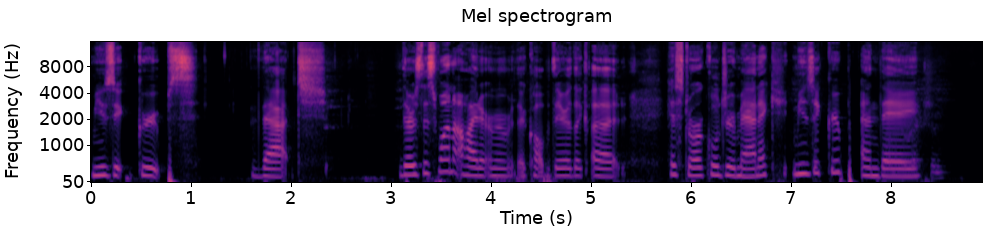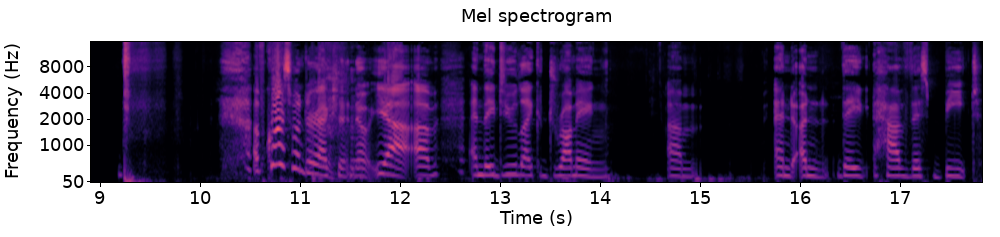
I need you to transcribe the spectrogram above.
music groups that there's this one oh, I don't remember what they're called, but they're like a historical Germanic music group, and they of course One Direction. no, yeah, um, and they do like drumming, um, and and they have this beat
